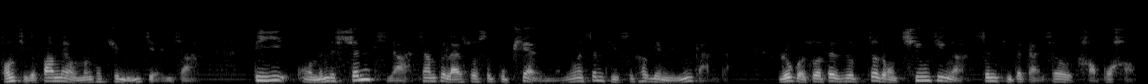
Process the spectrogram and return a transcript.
从几个方面我们可以去理解一下。第一，我们的身体啊，相对来说是不骗人的，因为身体是特别敏感的。如果说这是这种亲近啊，身体的感受好不好，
